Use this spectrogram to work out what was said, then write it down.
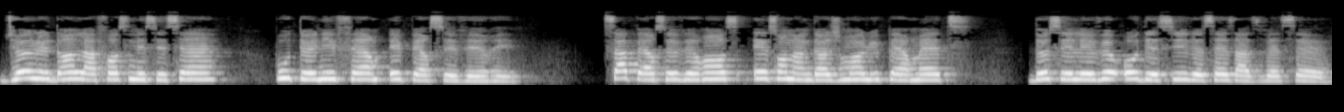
Dieu lui donne la force nécessaire pour tenir ferme et persévérer. Sa persévérance et son engagement lui permettent de s'élever au-dessus de ses adversaires.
